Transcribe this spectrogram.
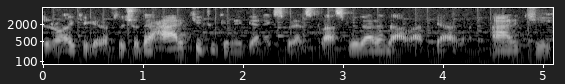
draw ای که گرفته شده هر کی تو Canadian Experience Class بوده رو دعوت کرده. هر کی.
